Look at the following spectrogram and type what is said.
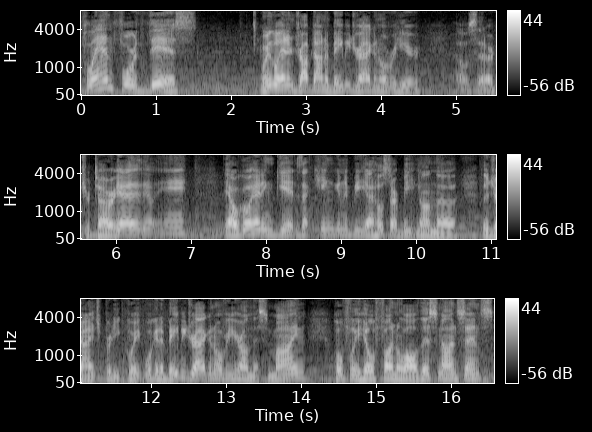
plan for this, we're to go ahead and drop down a baby dragon over here. Oh, was that Archer Tower? Yeah, eh. Yeah. We'll go ahead and get. Is that King going to be? Yeah, he'll start beating on the the Giants pretty quick. We'll get a baby dragon over here on this mine. Hopefully, he'll funnel all this nonsense.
